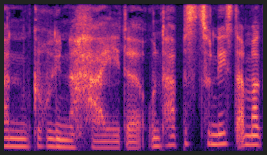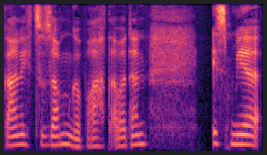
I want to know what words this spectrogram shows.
an Grünheide und habe es zunächst einmal gar nicht zusammengebracht. Aber dann ist mir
